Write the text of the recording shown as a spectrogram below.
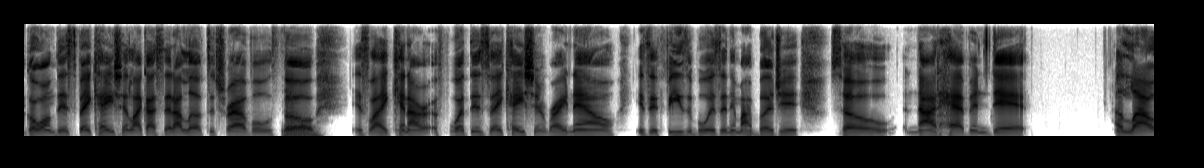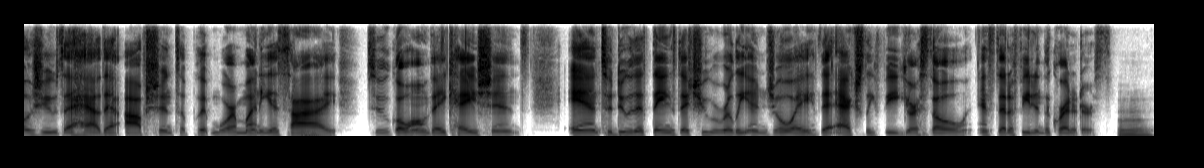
go on this vacation? Like I said, I love to travel. Yeah. So it's like, can I afford this vacation right now? Is it feasible? Is it in my budget? So not having debt allows you to have that option to put more money aside to go on vacations and to do the things that you really enjoy that actually feed your soul instead of feeding the creditors. Mm.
